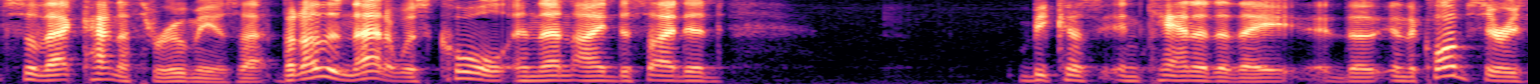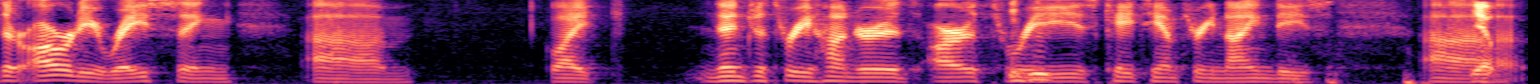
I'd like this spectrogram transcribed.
so that kind of threw me as that. But other than that, it was cool. And then I decided because in Canada they the in the club series they're already racing um, like Ninja 300s, R3s, KTM 390s. Uh, Yep.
